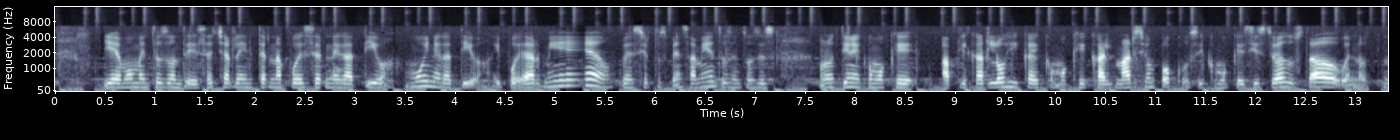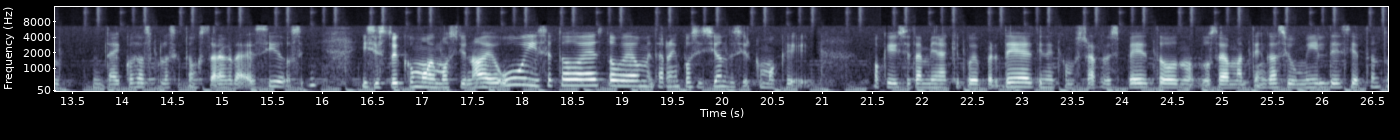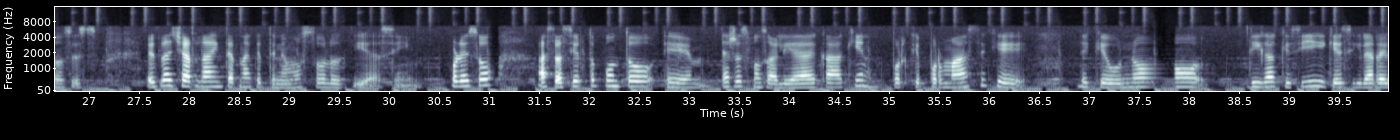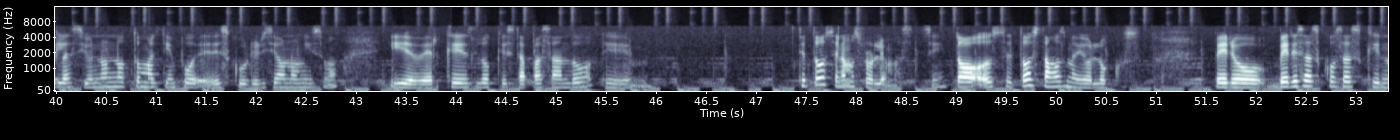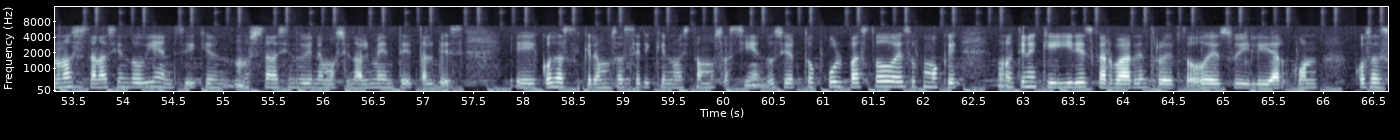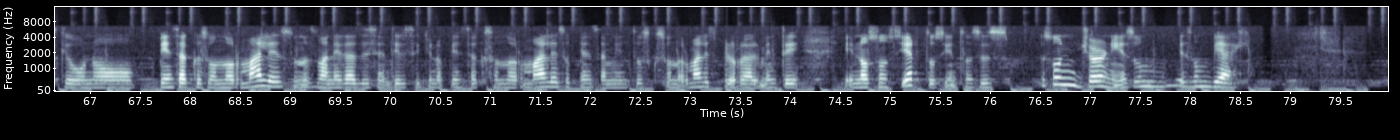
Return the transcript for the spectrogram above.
y hay momentos donde esa charla interna puede ser negativa, muy negativa y puede dar miedo, pues ciertos pensamientos, entonces uno tiene como que aplicar lógica y como que calmarse un poco, ¿sí? como que si estoy asustado, bueno, mm, hay cosas por las que tengo que estar agradecido, ¿sí? Y si estoy como emocionado de, uy, hice todo esto, voy a aumentar mi posición, decir como que ok, usted también aquí puede perder, tiene que mostrar respeto, o sea, manténgase humilde, ¿cierto? Entonces, es la charla interna que tenemos todos los días y por eso hasta cierto punto em, es responsabilidad de cada quien, porque por más de que, de que uno diga que sí y quiere seguir las reglas, si uno no toma el tiempo de descubrirse a uno mismo y de ver qué es lo que está pasando, em, que todos tenemos problemas, ¿sí? Todos, todos estamos medio locos pero ver esas cosas que no nos están haciendo bien, ¿sí? que no nos están haciendo bien emocionalmente, tal vez eh, cosas que queremos hacer y que no estamos haciendo, ¿cierto? Culpas, todo eso como que uno tiene que ir y escarbar dentro de todo eso y lidiar con cosas que uno piensa que son normales, unas maneras de sentirse que uno piensa que son normales o pensamientos que son normales, pero realmente eh, no son ciertos y entonces es un journey, es un, es un viaje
